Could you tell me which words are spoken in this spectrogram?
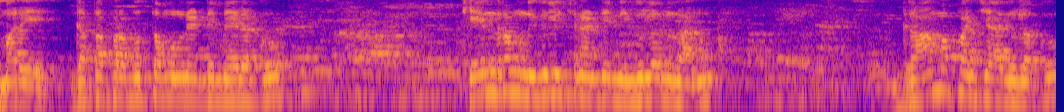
మరి గత ప్రభుత్వం ఉన్నటి మేరకు కేంద్రం నిధులు ఇచ్చినటువంటి నిధులను గాను గ్రామ పంచాయతీలకు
